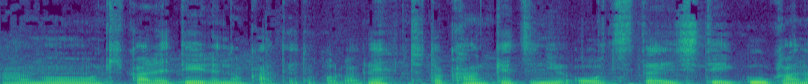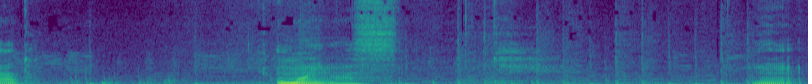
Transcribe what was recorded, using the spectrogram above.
あの聞かれているのかってところね、ちょっと簡潔にお伝えしていこうかなと思います。ね、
